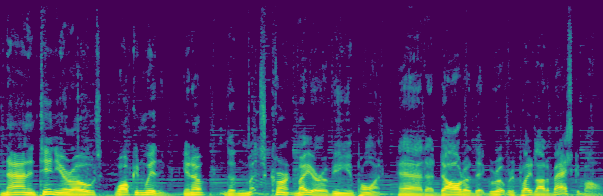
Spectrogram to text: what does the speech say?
nine and ten year olds walking with him. You know, the current mayor of Union Point had a daughter that grew up and played a lot of basketball.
